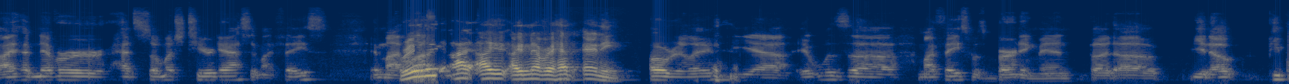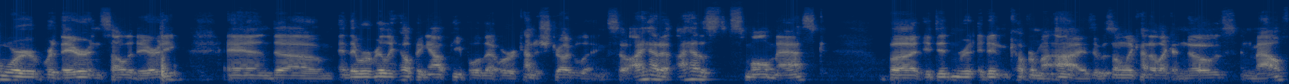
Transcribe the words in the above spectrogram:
I had never had so much tear gas in my face in my really. Life. I, I I never had any. Oh really? yeah, it was. Uh, my face was burning, man. But uh, you know, people were were there in solidarity and um, and they were really helping out people that were kind of struggling. So I had a I had a small mask but it didn't it didn't cover my eyes. It was only kind of like a nose and mouth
